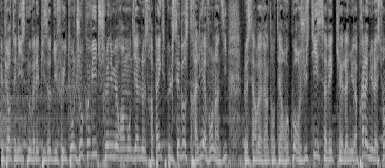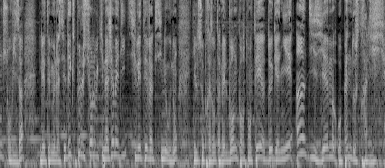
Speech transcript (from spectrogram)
Et puis en tennis, nouvel épisode du feuilleton. Djokovic, le numéro 1 mondial, ne sera pas expulsé d'Australie avant lundi. Le Serbe avait intenté un recours en justice avec après l'annulation de son visa. Il était menacé d'expulsion, lui qui n'a jamais dit s'il était vacciné ou non. Il se présente à Melbourne pour tenter de gagner un dixième Open d'Australie.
